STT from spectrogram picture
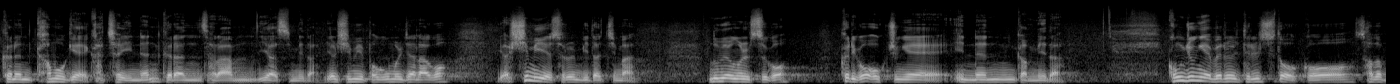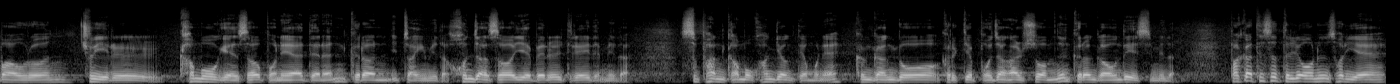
그는 감옥에 갇혀 있는 그런 사람이었습니다. 열심히 복음을 전하고 열심히 예수를 믿었지만 누명을 쓰고 그리고 옥중에 있는 겁니다. 공중 예배를 드릴 수도 없고 사도 바울은 주일을 감옥에서 보내야 되는 그런 입장입니다. 혼자서 예배를 드려야 됩니다. 습한 감옥 환경 때문에 건강도 그렇게 보장할 수 없는 그런 가운데 있습니다. 바깥에서 들려오는 소리에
